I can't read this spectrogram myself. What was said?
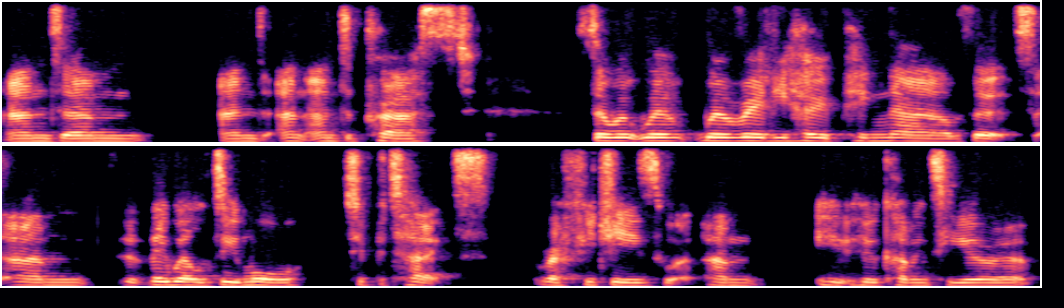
and um, and, and and depressed. so we're we're really hoping now that um, that they will do more to protect refugees um, who, who are coming to Europe.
